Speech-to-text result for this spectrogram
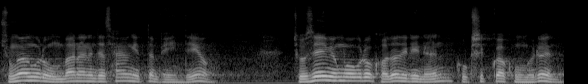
중앙으로 운반하는 데 사용했던 배인데요. 조세의 명목으로 걷어들이는 곡식과 곡물은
